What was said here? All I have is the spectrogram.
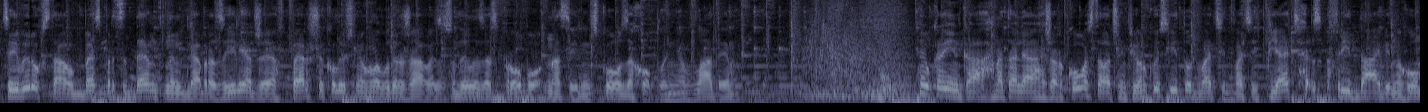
Цей вирок став безпрецедентним для Бразилії, адже вперше колишнього главу держави засудили за спробу насильницького захоплення влади. Українка Наталя Жаркова стала чемпіонкою світу 2025 з фрідайвінгу.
